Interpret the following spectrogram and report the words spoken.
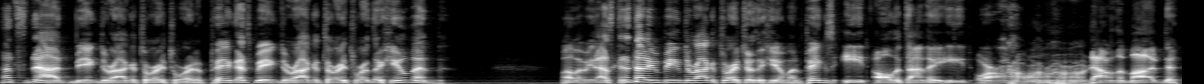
that's not being derogatory toward a pig. That's being derogatory toward the human. Well, I mean, that's, that's not even being derogatory to the human. Pigs eat all the time. They eat or down in the mud.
